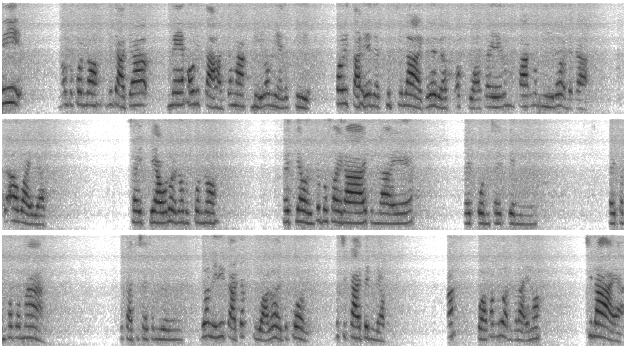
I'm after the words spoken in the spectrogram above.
นี่น้องทุกคนเนาะนี่ตาจะแม่เขาดิตาจะมักดีว่าเมียจะคือพอที่ตาเห็นเนี่ยคือสิลายก็เลยแบบเอาหัวใส่น้ำพักน้ำมีด้วยเด็กอะจะเอาไว้แบบ ใส่เจลด้วยเนาะทุกคนเนาะใส่เจลนี่จะบ่ใส่ร้ายเป็นไรใส่ปนใส่เป็นใส่ซ้ำเข้าประมาณ นี่ตาจะใส่จำเนืองเรื่องนี้นี่ตาจะขัวเลยทุกคน มันจะกลายเป็นแบบอะขัวพักเลือดก็ได้เนาะสิลายอะ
